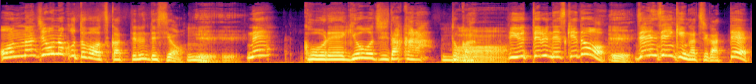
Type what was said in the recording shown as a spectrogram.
同じような言葉を使ってるんですよ。ええ。ね。恒例行事だからとあかー。って言ってるんですけど、ええ。全然意見が違って、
